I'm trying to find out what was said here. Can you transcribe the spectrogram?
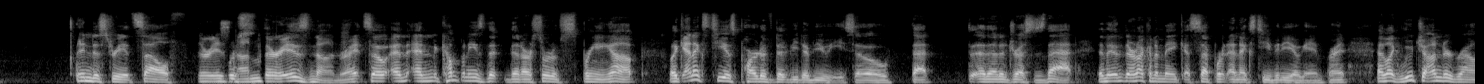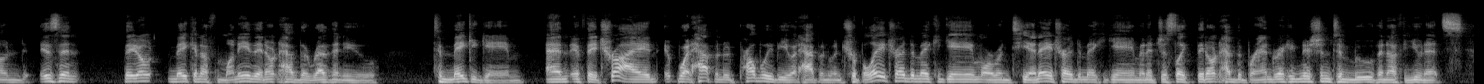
industry itself, There is none. There is none, right? So and and companies that that are sort of springing up, like NXT is part of WWE, so that that addresses that, and then they're not going to make a separate NXT video game, right? And like Lucha Underground isn't, they don't make enough money, they don't have the revenue to make a game. And if they tried, it- what happened would probably be what happened when AAA tried to make a game or when TNA tried to make a game, and it just like they don't have the brand recognition to move enough units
